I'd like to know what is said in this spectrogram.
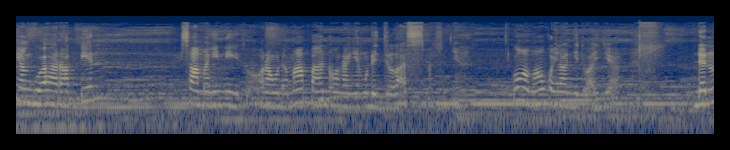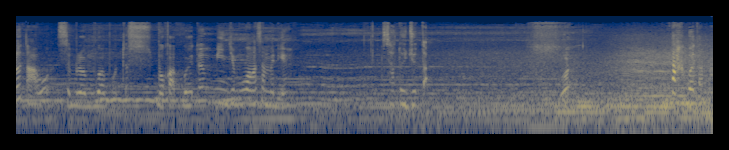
yang gue harapin selama ini gitu. Orang udah mapan, orang yang udah jelas maksudnya. Gue nggak mau kehilangan gitu aja. Dan lo tahu sebelum gue putus, bokap gue itu minjem uang sama dia satu juta. buat entah buat apa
